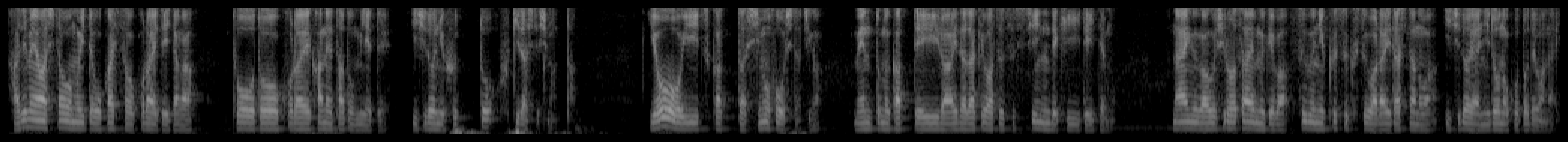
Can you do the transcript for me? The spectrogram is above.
初めは下を向いておかしさをこらえていたが、とうとうこらえかねたと見えて、一度にふっと吹き出してしまった。よう言いつかった下法師たちが、面と向かっている間だけは慎んで聞いていても、内具が後ろさえ向けばすぐにクスクス笑い出したのは一度や二度のことではない。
